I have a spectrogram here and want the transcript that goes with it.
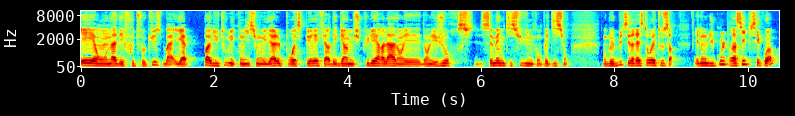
et on a des foot focus, bah il n'y a pas du tout les conditions idéales pour espérer faire des gains musculaires là dans les dans les jours semaines qui suivent une compétition. Donc le but c'est de restaurer tout ça. Et donc du coup le principe c'est quoi?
